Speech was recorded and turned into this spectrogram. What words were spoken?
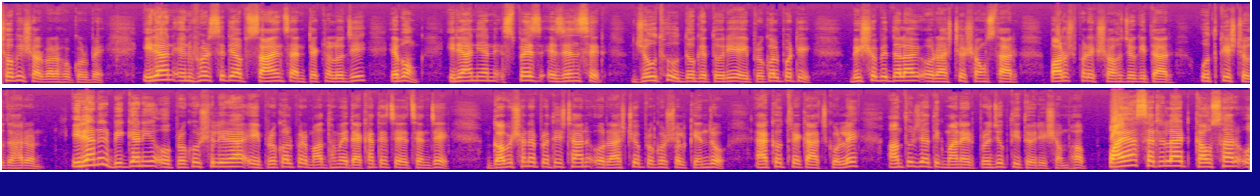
ছবি সরবরাহ করবে। Iran university of science and technology এবং ইরানিয়ান স্পেস এজেন্সির যৌথ উদ্যোগে তৈরি এই প্রকল্পটি বিশ্ববিদ্যালয় ও রাষ্ট্রীয় সংস্থার পারস্পরিক সহযোগিতার উৎকৃষ্ট উদাহরণ। ইরানের বিজ্ঞানী ও প্রকৌশলীরা এই প্রকল্পের মাধ্যমে দেখাতে চেয়েছেন যে গবেষণা প্রতিষ্ঠান ও রাষ্ট্রীয় প্রকৌশল কেন্দ্র একত্রে কাজ করলে আন্তর্জাতিক মানের প্রযুক্তি তৈরি সম্ভব। পায়া স্যাটেলাইট কাউসার ও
